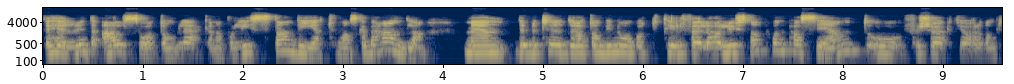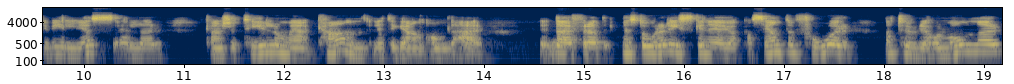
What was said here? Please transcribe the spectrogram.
Det är heller inte alls så att de läkarna på listan vet hur man ska behandla. Men det betyder att de vid något tillfälle har lyssnat på en patient och försökt göra dem till viljes eller kanske till och med kan lite grann om det här. Därför att den stora risken är ju att patienten får naturliga hormoner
